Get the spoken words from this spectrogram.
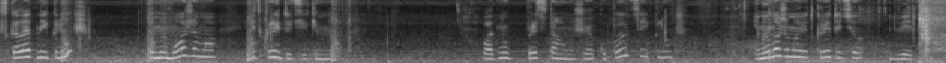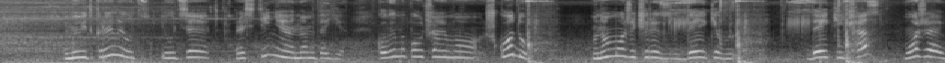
скелетний ключ, то ми можемо відкрити цю кімнату. От, ну, представимо, що я купив цей ключ. І ми можемо відкрити цю двір. І ми відкрили і оце растіння нам дає. Коли ми отримуємо шкоду, воно може через деяке, деякий час може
